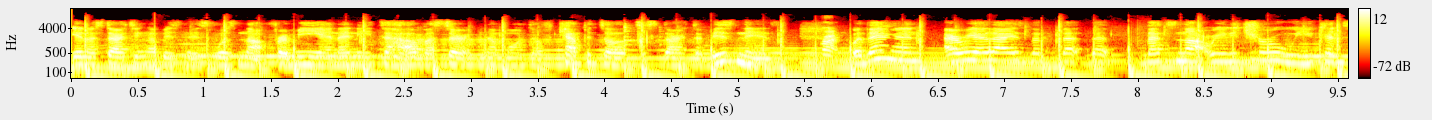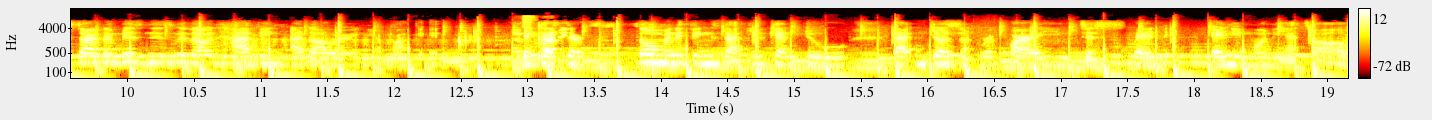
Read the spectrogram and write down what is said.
you know starting a business was not for me and i need to have a certain amount of capital to start a business. Right. but then i realized that, that that that's not really true. You can start a business without having a dollar in your pocket. That's because right. there's so many things that you can do that doesn't require you to spend any money at all.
